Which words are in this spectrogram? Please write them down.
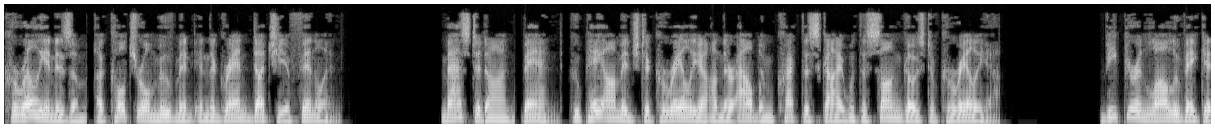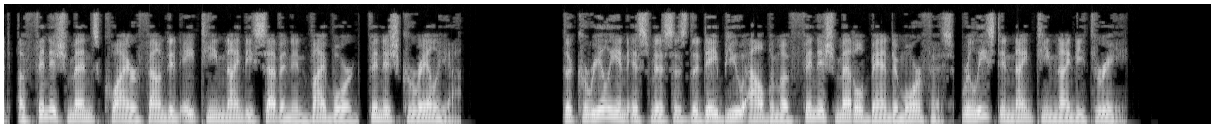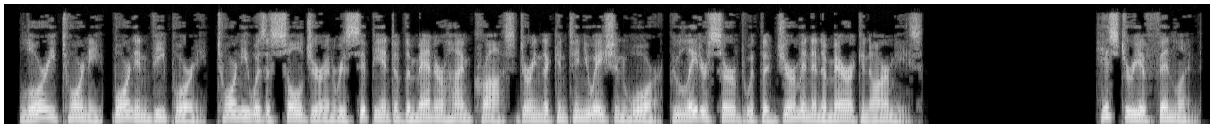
Karelianism, a cultural movement in the Grand Duchy of Finland. Mastodon band, who pay homage to Karelia on their album Crack the Skye with the song Ghost of Karelia. Viipurin Lauluveikot, a Finnish men's choir founded 1897 in Viborg, Finnish Karelia. The Karelian Isthmus is the debut album of Finnish metal band Amorphis, released in 1993. Lauri Torni, born in Viipuri, Torni was a soldier and recipient of the Mannerheim Cross during the Continuation War, who later served with the German and American armies. History of Finland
